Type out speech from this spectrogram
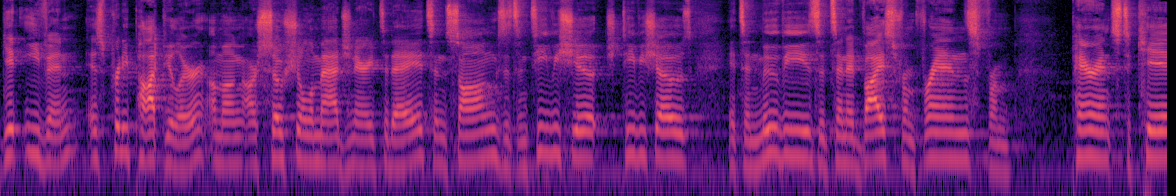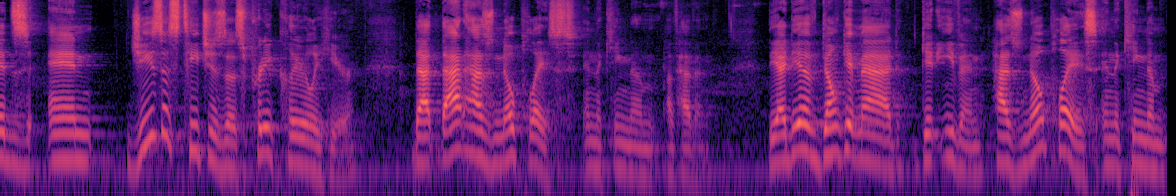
Get Even is pretty popular among our social imaginary today. It's in songs, it's in TV, TV shows, it's in movies, it's in advice from friends, from parents to kids. And Jesus teaches us pretty clearly here that that has no place in the kingdom of heaven. The idea of don't get mad, get even has no place in the kingdom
